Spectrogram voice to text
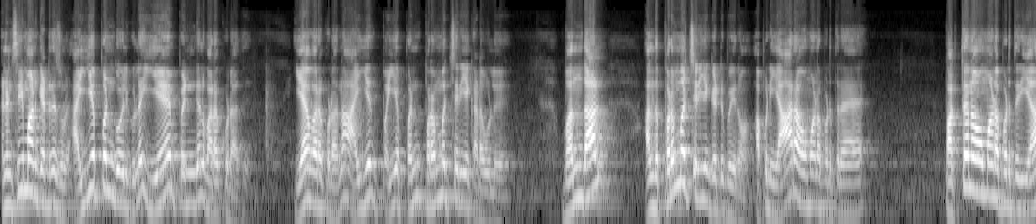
அண்ணன் சீமான் கேட்டதே சொல்லு. ஐயப்பன் கோயிலுக்குள்ள ஏன் பெண்கள் வரக்கூடாது? ஏன் வரக்கூடாதுன்னா ஐயன் ஐயப்பன் பிரம்மச்சரிய கடவுள். வந்தால் அந்த பிரம்மச்சரியம் கெட்டு போயிடும் அப்போ நீ யாரை அவமானப்படுத்துற? பக்தனை அவமானப்படுத்துறியா?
